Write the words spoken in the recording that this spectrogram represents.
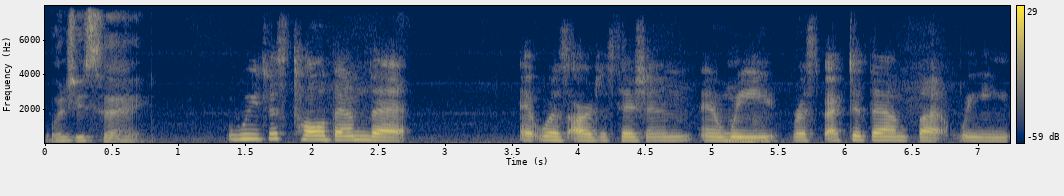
What did you say? We just told them that it was our decision and we respected them, but we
